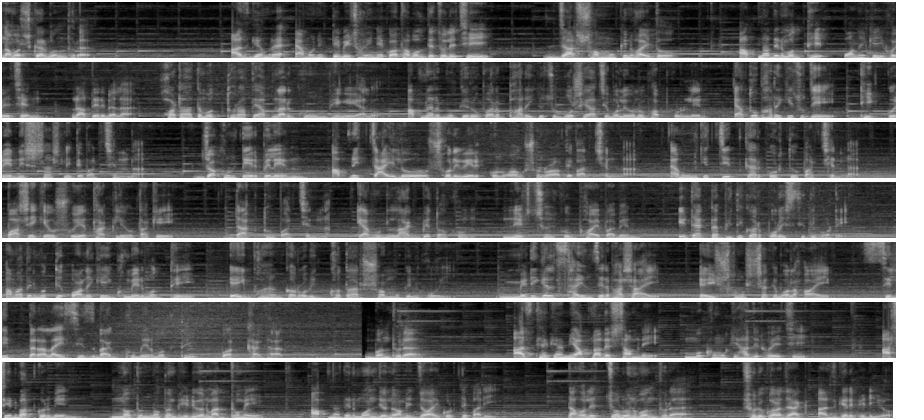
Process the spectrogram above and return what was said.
নমস্কার বন্ধুরা। আজকে আমরা এমন একটি বিষয় নিয়ে কথা বলতে চলেছি, যার সম্মুখীন হয়তো আপনাদের মধ্যে অনেকেই হয়েছেন রাতের বেলা। হঠাৎ মধ্যরাতে আপনার ঘুম ভেঙে গেল। আপনার বুকের উপর ভারী কিছু বসে আছে বলে অনুভব করলেন। এত ভারী কিছু যে ঠিক করে নিঃশ্বাস নিতে পারছেন না। যখন টের পেলেন, আপনি চাইলেও শরীরের কোনো অংশ নড়াতে পারছেন না। এমনকি চিৎকার করতেও পারছেন না। পাশে কেউ শুয়ে থাকলেও তাকে ডাকতেও পারছেন না। কেমন লাগবে তখন? নিশ্চয়ই খুব ভয় পাবেন। এটা একটা ভীতিকর পরিস্থিতি বটে। আমাদের মধ্যে অনেকেই ঘুমের মধ্যে এই ভয়ঙ্কর অভিজ্ঞতার সম্মুখীন হই। মেডিকেল সায়েন্সের ভাষায় এই সমস্যাকে বলা হয় স্লিপ প্যারালাইসিস বা ঘুমের মধ্যে পক্ষাঘাত। বন্ধুরা, আজ থেকে আমি আপনাদের সামনে মুখোমুখি হাজির হয়েছি। আশীর্বাদ করবেন। নতুন নতুন ভিডিওর মাধ্যমে আপনাদের মন যেন আমি জয় করতে পারি। তাহলে চলুন বন্ধুরা, শুরু করা যাক আজকের ভিডিও।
